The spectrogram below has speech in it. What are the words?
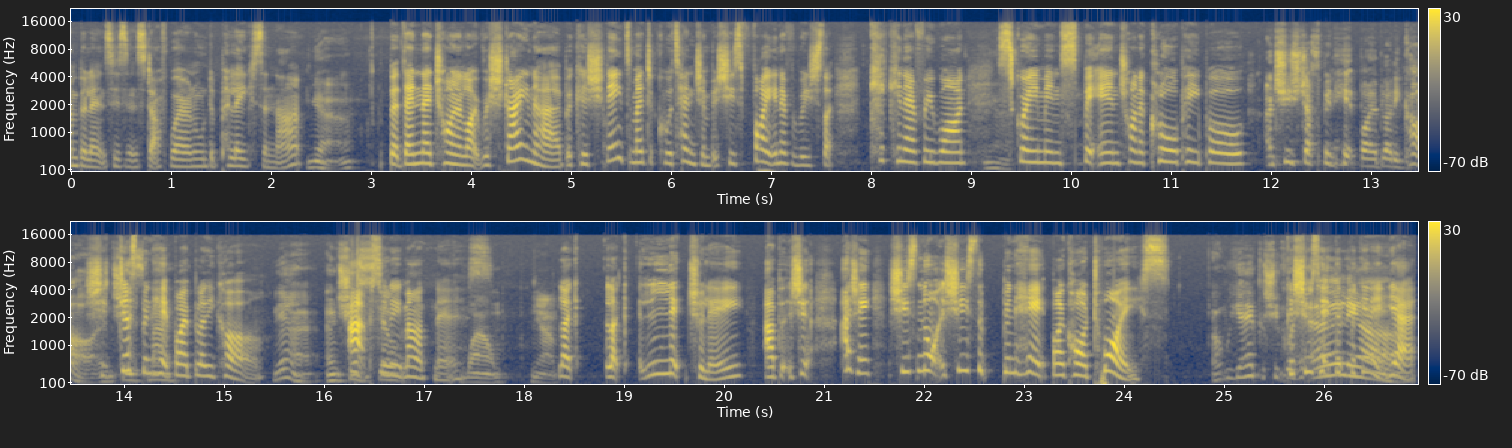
ambulances and stuff were, and all the police and that yeah. but then they're trying to like restrain her because she needs medical attention but she's fighting everybody she's like kicking everyone screaming spitting trying to claw people And she's just been hit by a bloody car. she's just been mad- hit by a bloody car Yeah, and she's absolute still... madness Wow. Yeah. like like literally ab- she, actually she's not she's the, been hit by a car twice oh yeah, because she because she was hit at the earlier. beginning yeah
